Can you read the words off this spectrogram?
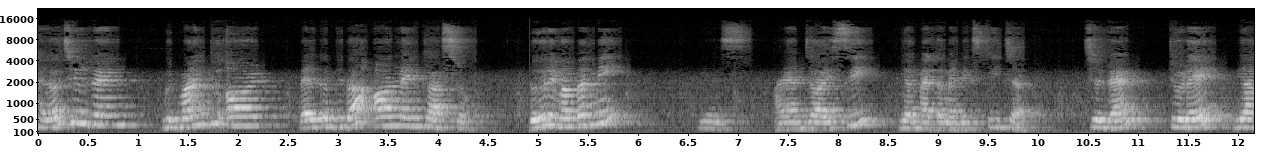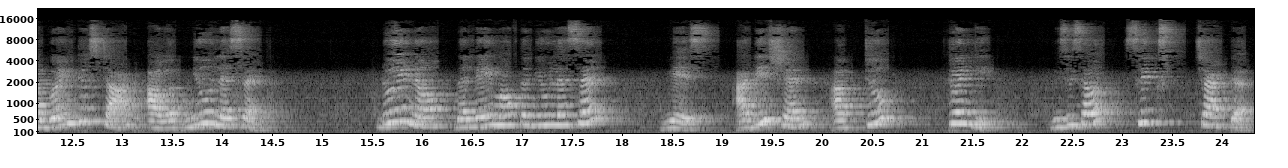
Hello children, good morning to all. Welcome to the online classroom. Do you remember me? Yes, I am Joycey, your mathematics teacher. Children, today we are going to start our new lesson. Do you know the name of the new lesson? Yes, addition up to 20. This is our sixth chapter.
